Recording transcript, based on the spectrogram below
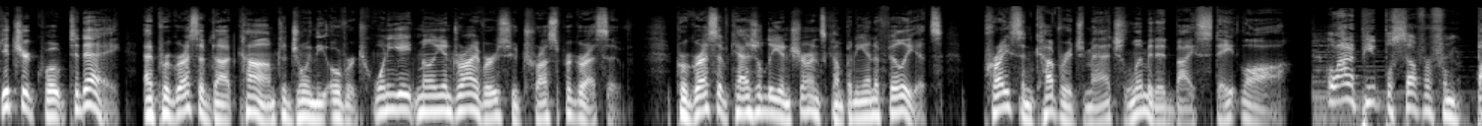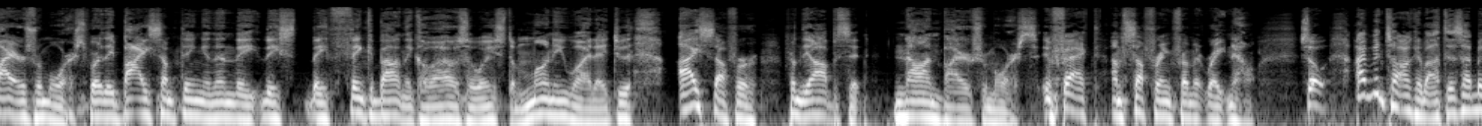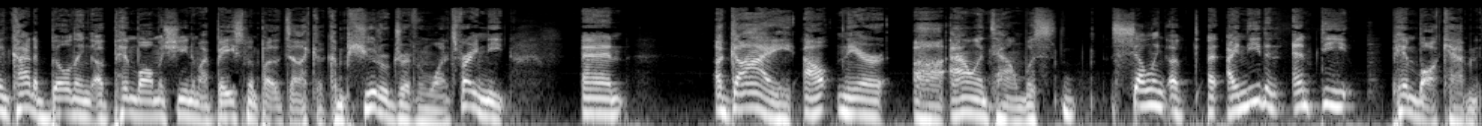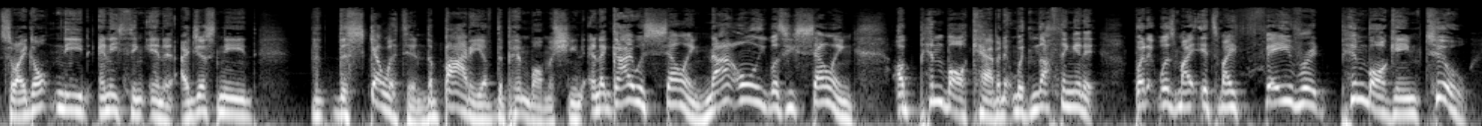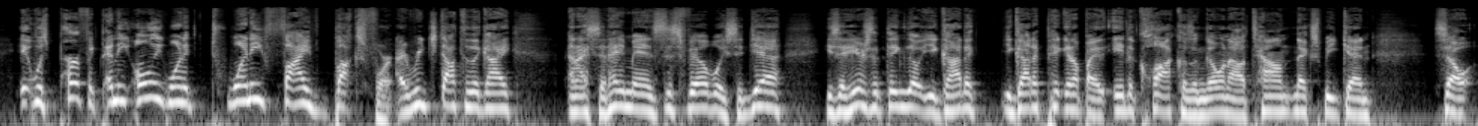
Get your quote today at progressive.com to join the over 28 million drivers who trust Progressive. Progressive Casualty Insurance Company and Affiliates. Price and coverage match limited by state law. A lot of people suffer from buyer's remorse, where they buy something and then they they they think about it and they go, "Oh, "That was a waste of money. Why did I do that?" I suffer from the opposite, non-buyer's remorse. In fact, I'm suffering from it right now. So I've been talking about this. I've been kind of building a pinball machine in my basement, but it's like a computer-driven one. It's very neat. And a guy out near uh, Allentown was selling a. I need an empty pinball cabinet, so I don't need anything in it. I just need the, the skeleton, the body of the pinball machine. And a guy was selling. Not only was he selling a pinball cabinet with nothing in it, but it was my. It's my favorite pinball game too. It was perfect, and he only wanted twenty five bucks for it. I reached out to the guy. And I said, "Hey man, is this available?" He said, "Yeah." He said, "Here's the thing though, you gotta you gotta pick it up by eight o'clock because I'm going out of town next weekend." So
